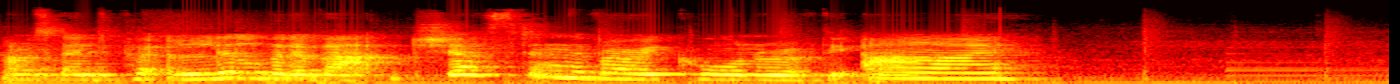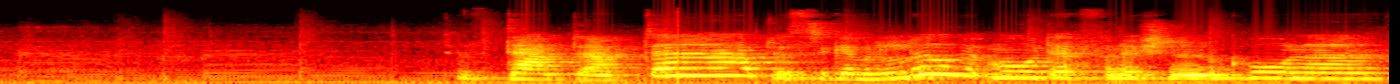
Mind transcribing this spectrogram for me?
I'm just going to put a little bit of that just in the very corner of the eye. Just dab, dab, dab, just to give it a little bit more definition in the corner.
